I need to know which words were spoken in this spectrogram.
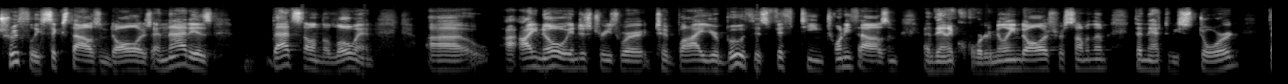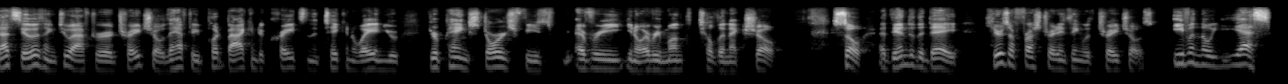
truthfully six thousand dollars, and that is that's on the low end uh, I know industries where to buy your booth is 15, 20,000 and then a quarter million dollars for some of them. Then they have to be stored. That's the other thing too. After a trade show, they have to be put back into crates and then taken away, and you're you're paying storage fees every you know every month till the next show. So at the end of the day, here's a frustrating thing with trade shows. Even though yes,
